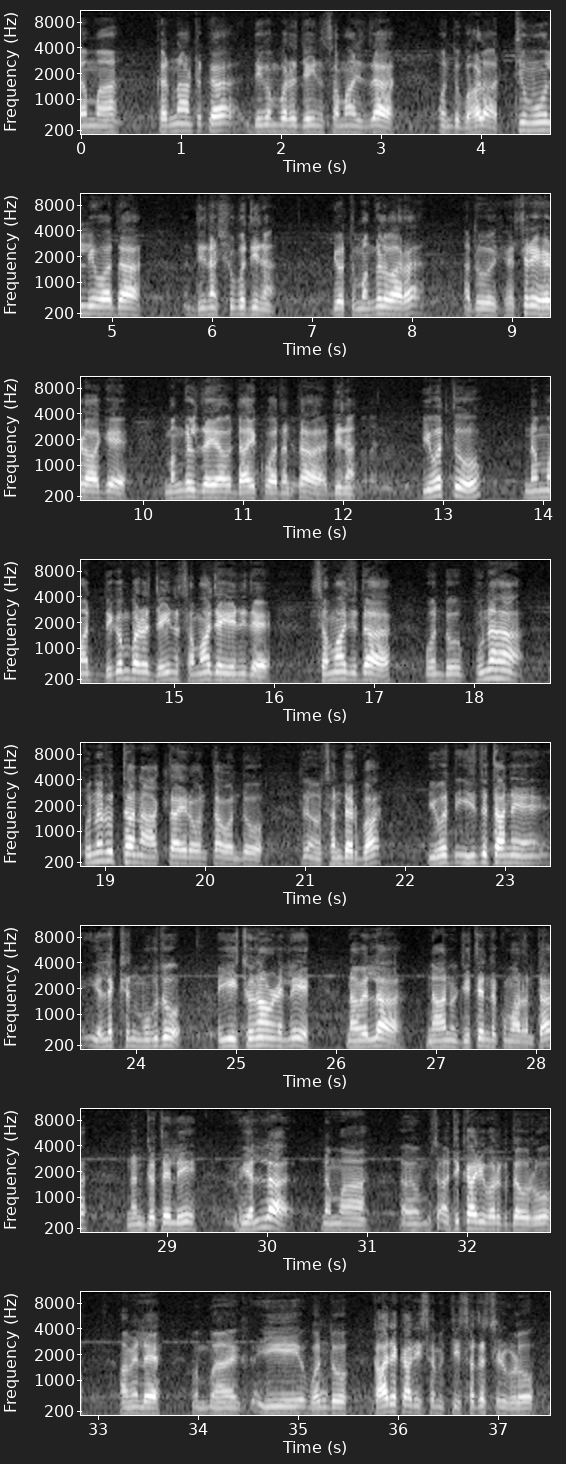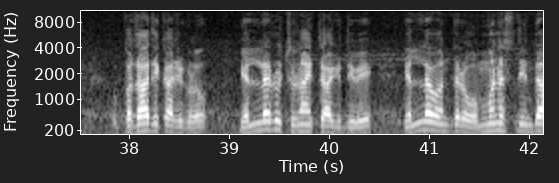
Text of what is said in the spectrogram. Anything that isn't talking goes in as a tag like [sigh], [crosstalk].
ನಮ್ಮ ಕರ್ನಾಟಕ ದಿಗಂಬರ ಜೈನ ಸಮಾಜದ ಒಂದು ಬಹಳ ಅತ್ಯಮೂಲ್ಯವಾದ ದಿನ, ಶುಭ ದಿನ. ಇವತ್ತು ಮಂಗಳವಾರ. ಅದು ಹೆಸರೇ ಹೇಳೋ ಹಾಗೆ ಮಂಗಳದಯ ದಾಯಕವಾದಂಥ ದಿನ. ಇವತ್ತು ನಮ್ಮ ದಿಗಂಬರ ಜೈನ ಸಮಾಜ ಏನಿದೆ, ಸಮಾಜದ ಒಂದು ಪುನಃ ಪುನರುತ್ಥಾನ ಆಗ್ತಾ ಇರುವಂಥ ಒಂದು ಸಂದರ್ಭ. ಇವತ್ತು ಇದು ತಾನೇ ಎಲೆಕ್ಷನ್ ಮುಗಿದು ಈ ಚುನಾವಣೆಯಲ್ಲಿ ನಾವೆಲ್ಲ, ನಾನು ಜಿತೇಂದ್ರ ಕುಮಾರ್ ಅಂತ ನನ್ನ ಜೊತೆಯಲ್ಲಿ ಎಲ್ಲ ನಮ್ಮ ಅಧಿಕಾರಿ ವರ್ಗದವರು, ಆಮೇಲೆ ಈ ಒಂದು ಕಾರ್ಯಕಾರಿ ಸಮಿತಿ ಸದಸ್ಯರುಗಳು, ಪದಾಧಿಕಾರಿಗಳು, ಎಲ್ಲರೂ ಚುನಾಯಿತರಾಗಿದ್ದೀವಿ ಎಲ್ಲ ಒಂಥರ ಒಮ್ಮನಸ್ಸಿನಿಂದ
